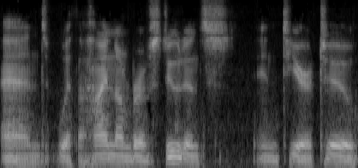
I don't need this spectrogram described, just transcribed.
And with a high number of students in Tier 2,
